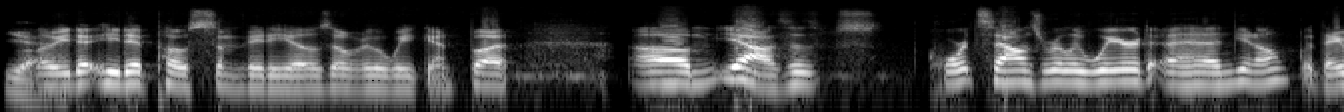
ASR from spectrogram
Yeah. Although he did he did post some videos over the weekend, but um, yeah, the court sounds really weird, and you know they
